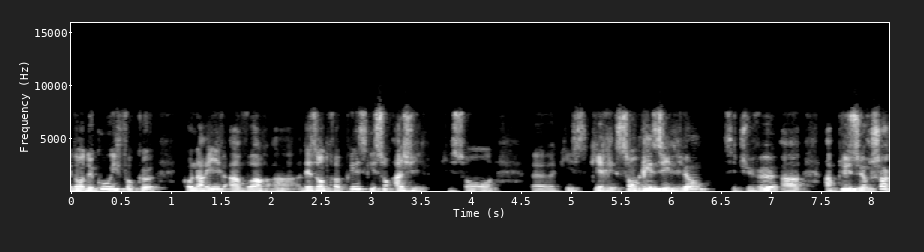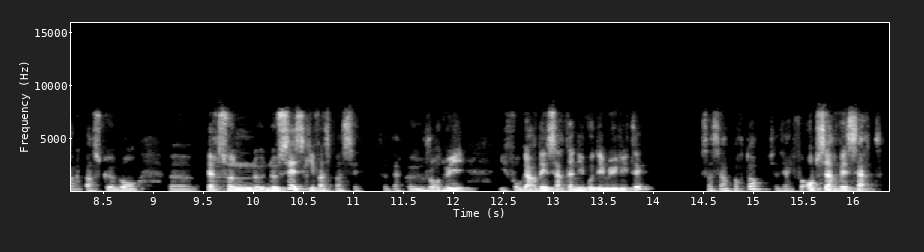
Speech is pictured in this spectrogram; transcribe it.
Et donc, du coup, il faut que qu'on arrive à avoir des entreprises qui sont agiles, qui sont euh, qui, qui, sont résilients, si tu veux, à, à plusieurs chocs, parce que bon, euh, personne ne, ne, sait ce qui va se passer. C'est-à-dire qu'aujourd'hui, il faut garder un certain niveau d'immunité, ça c'est important. C'est-à-dire il faut observer certes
